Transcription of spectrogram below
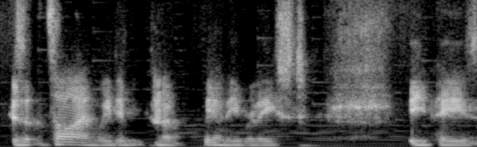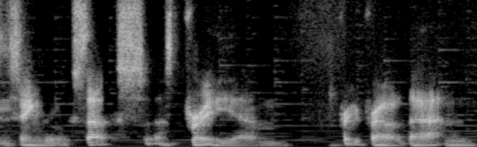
Because at the time we didn't kind of we only released EPs and singles. That's that's pretty um pretty proud of that, and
